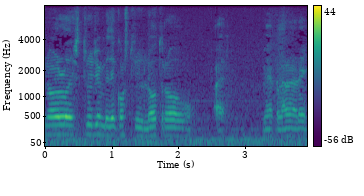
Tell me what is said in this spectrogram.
no lo destruyo en vez de construir lo otro. A ver, me aclararé.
